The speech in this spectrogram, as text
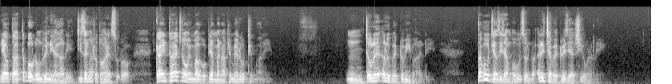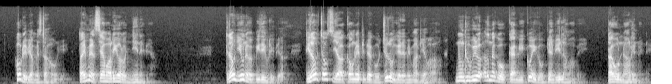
နှစ်ယောက်သားတပ်ပုတ်လုံးထွေးနေရကနေကြီးစံကထွက်သွားတယ်ဆိုတော့ကင်ထားတဲ့ကျွန်တော်မိမကိုပြန်မှန်တာဖြစ်မယ်လို့ထင်ပါတယ် อืมကျုပ်လည်းအဲ့လိုပဲတွေးမိပါတယ်လေတပ်ဖို့ကြံစီတာမဟုတ်ဘူးဆိုရင်တော့အဲ့ဒီချက်ပဲတွေးစရာရှိ ਉ တာလေဟုတ်တယ်ဗျမစ္စတာဟုံးကြီးဒါပေမဲ့ဆီယမာလေးကတော့ညင်းတယ်ဗျဒီတော့ညင်းုံနဲ့မပြီးသေးဘူးလေဗျဒီတော့ကြောက်စရာကောင်းတဲ့ဖြစ်ပျက်ကိုကျူးလွန်ခဲ့တဲ့မိမတယောက်ဟာမှုန်ထူပြီးတော့အသနက်ကိုကန်ပြီးကိုယ့်အိမ်ကိုပြန်ပြေးလာမှာပဲဒါကိုနားလည်နိုင်တယ်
